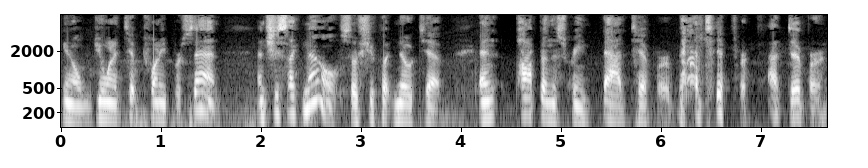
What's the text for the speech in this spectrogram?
you know, do you want to tip 20%? And she's like, no. So she put no tip and popped on the screen, bad tipper, bad tipper, bad tipper.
